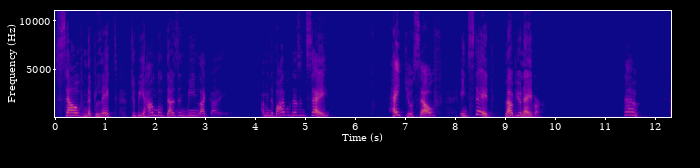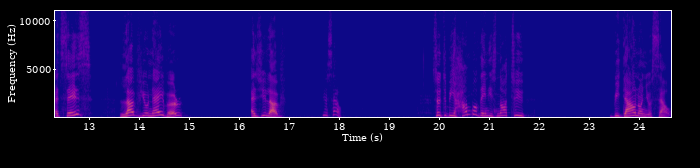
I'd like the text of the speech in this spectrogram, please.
self neglect. To be humble doesn't mean like, uh, I mean, the Bible doesn't say hate yourself, instead, love your neighbor. No. It says, love your neighbor as you love yourself. So to be humble then is not to be down on yourself.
